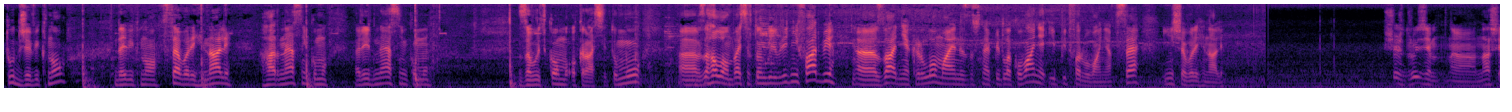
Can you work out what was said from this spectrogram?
Тут же вікно, де вікно, все в оригіналі, гарнесенькому, ріднесенькому. заводському окрасі. Тому е, весь автомобіль в рідній фарбі, е, заднє крило має незначне підлакування і підфарбування. Все інше в оригіналі. Що ж, друзі, е, наш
